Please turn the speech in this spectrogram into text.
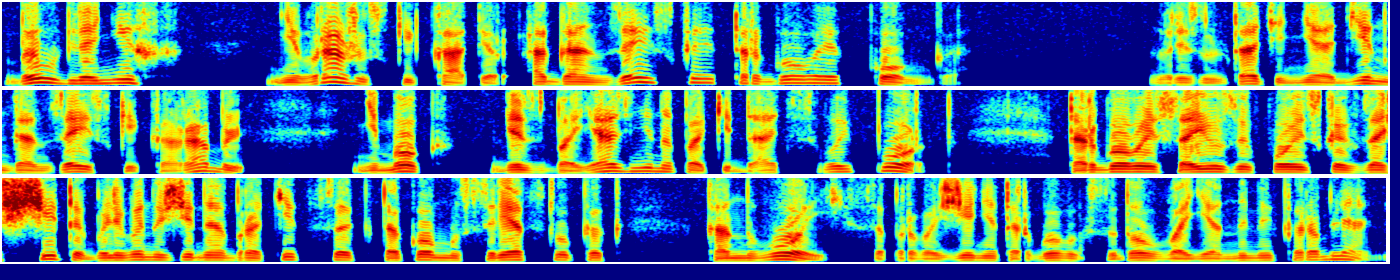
был для них не вражеский капер, а ганзейская торговая конга. В результате ни один ганзейский корабль не мог безбоязненно покидать свой порт. Торговые союзы в поисках защиты были вынуждены обратиться к такому средству, как конвой сопровождения торговых судов военными кораблями.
